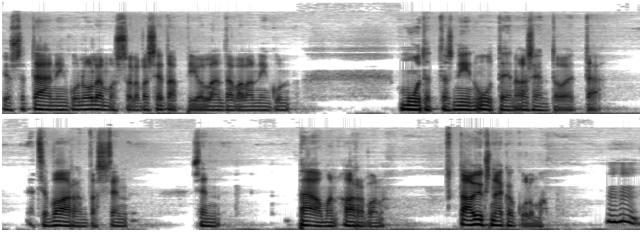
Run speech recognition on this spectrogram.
jossa tämä niin kuin olemassa oleva setup jollain tavalla niin kuin muutettaisiin niin uuteen asentoon, että, että se vaarantaisi sen, sen pääoman arvon. Tämä on yksi näkökulma. Mm-hmm.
